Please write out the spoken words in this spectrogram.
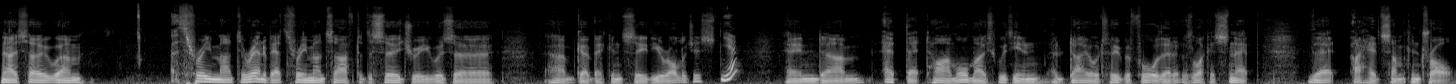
No, so um, three months, around about three months after the surgery, was uh, um, go back and see the urologist. Yeah. And um, at that time, almost within a day or two before that, it was like a snap that I had some control.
